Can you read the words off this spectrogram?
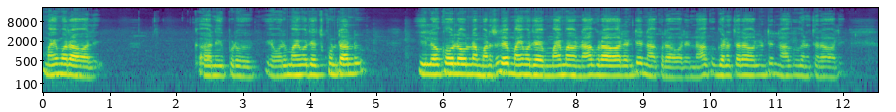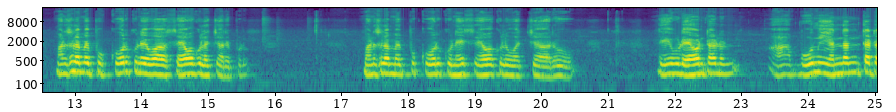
మహిమ రావాలి. కానీ ఇప్పుడు ఎవరు మహిమ తెచ్చుకుంటారు ఈ లోకంలో ఉన్న మనసులే మహిమ మహిమ నాకు రావాలంటే నాకు రావాలి. నాకు ఘనత రావాలంటే నాకు ఘనత రావాలి. మనసుల మెప్పు కోరుకునే సేవకులు వచ్చారు ఇప్పుడు? మనుషుల మెప్పు కోరుకునే సేవకులు వచ్చారు. దేవుడు ఏమంటాడు? ఆ భూమి ఎందంతట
